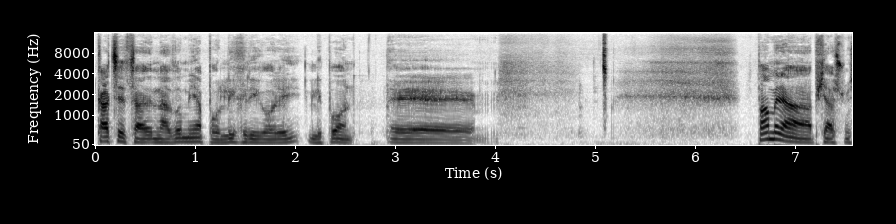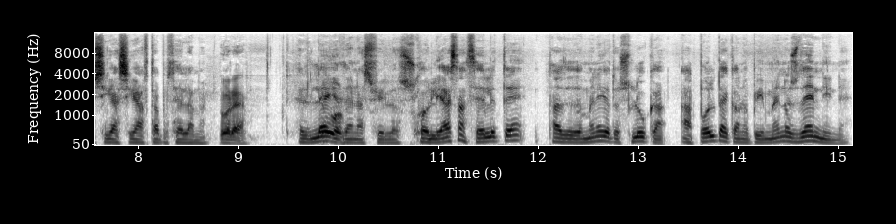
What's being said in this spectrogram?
κάτσε θα, να δω μια πολύ γρήγορη. Λοιπόν, ε, πάμε να πιάσουμε σιγά σιγά αυτά που θέλαμε. Ωραία. Λέει Λοιπόν. εδώ ένας φίλος. Σχολιάστε αν θέλετε τα δεδομένα για τον Σλούκα. Απόλυτα ικανοποιημένος δεν είναι.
